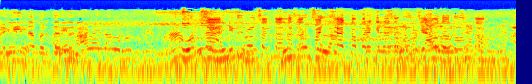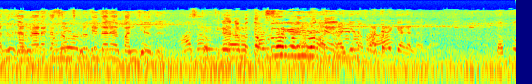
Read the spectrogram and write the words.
ಹಳ್ಳಿಯಿಂದ ಬರ್ತಾರೆ ಅದು ಕರ್ನಾಟಕ ಸಂಸ್ಕೃತಿ ತಾನೇ ಪಂಚಾಯತ್. ಮಾತಾಡಕ್ಕೆ ಆಗಲ್ಲ ತಪ್ಪು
